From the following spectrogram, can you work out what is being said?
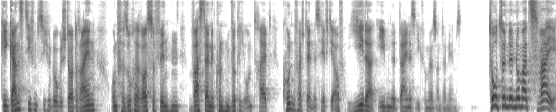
geh ganz tief psychologisch dort rein und versuche herauszufinden, was deine Kunden wirklich umtreibt. Kundenverständnis hilft dir auf jeder Ebene deines E-Commerce-Unternehmens. Todsünde Nummer zwei,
